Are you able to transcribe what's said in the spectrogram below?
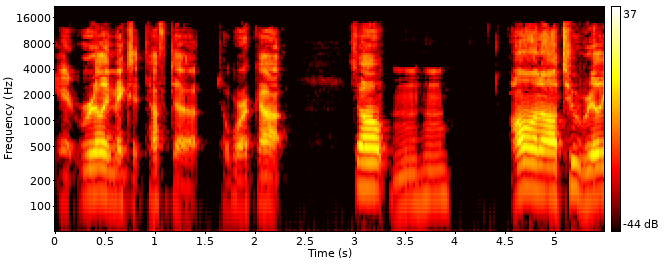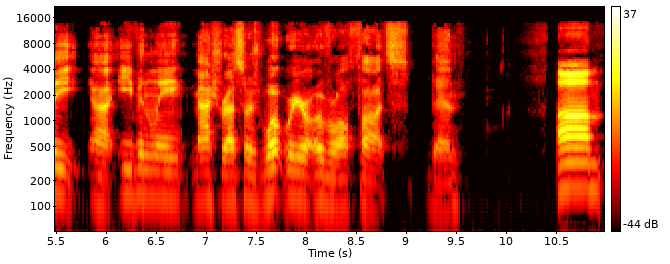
it really makes it tough to to work up. So, mm-hmm. all in all, two really uh, evenly matched wrestlers. What were your overall thoughts, Ben? Um,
